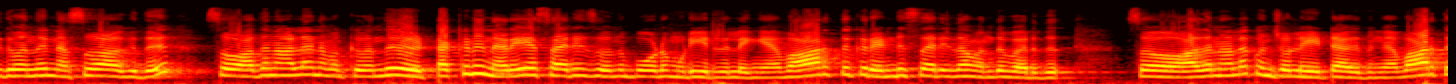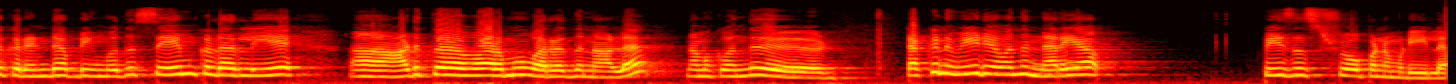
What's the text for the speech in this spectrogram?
இது வந்து நெசவாகுது. ஸோ அதனால் நமக்கு வந்து டக்குன்னு நிறைய சாரீஸ் வந்து போட முடியறது இல்லைங்க வாரத்துக்கு ரெண்டு சாரீ தான் வந்து வருது. ஸோ அதனால் கொஞ்சம் லேட் ஆகுதுங்க. வாரத்துக்கு ரெண்டு அப்படிங்கும்போது சேம் கலர்லேயே அடுத்த வாரமும் வர்றதுனால நமக்கு வந்து டக்குன்னு வீடியோ வந்து நிறையா பீசஸ் ஷோ பண்ண முடியல.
